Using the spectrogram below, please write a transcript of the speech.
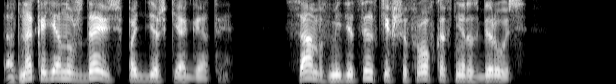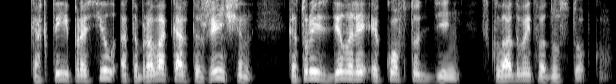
Однако я нуждаюсь в поддержке Агаты. Сам в медицинских шифровках не разберусь. Как ты и просил, отобрала карты женщин, которые сделали ЭКО в тот день, складывает в одну стопку.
